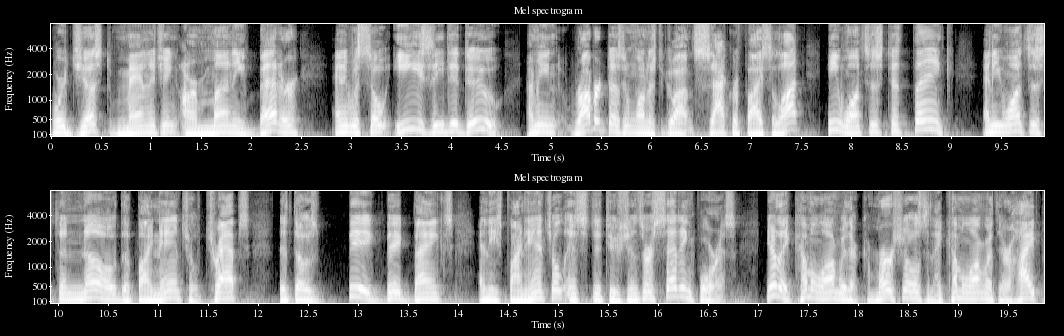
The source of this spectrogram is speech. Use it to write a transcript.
We're just managing our money better. And it was so easy to do. I mean, Robert doesn't want us to go out and sacrifice a lot. He wants us to think and he wants us to know the financial traps that those big, big banks and these financial institutions are setting for us. You know, they come along with their commercials and they come along with their hype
